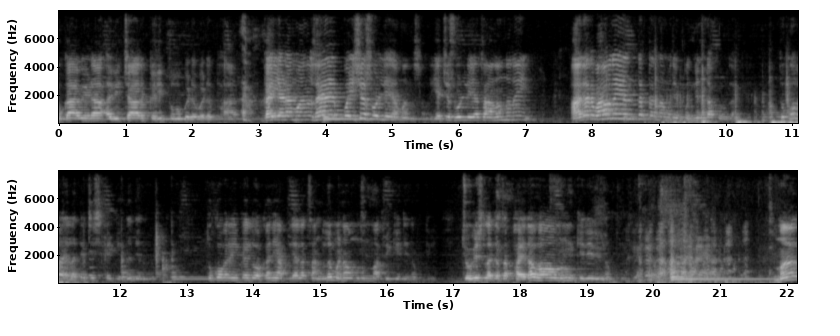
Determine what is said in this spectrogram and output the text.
तुका वेडा अविचार करी तू बडबड फार. काही येडा माणूस आहे पैसे सोडले या माणसाने. याचे सोडले याचा आनंद नाही. आदर भाव नाही अंतकरणामध्ये पण निंदा करू लागले. तुकोबऱ्याला त्याच्याशी काही घेणं देणं तुकोबऱ्याने काही लोकांनी आपल्याला चांगलं म्हणावं म्हणून माफी केली नव्हती. चोवीस ला त्याचा फायदा व्हावा म्हणून केलेली नव्हती. मग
